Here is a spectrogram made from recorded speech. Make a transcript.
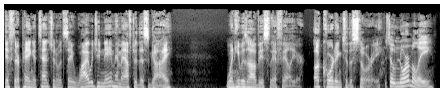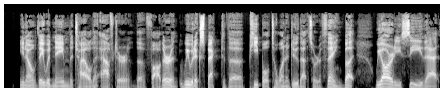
if they're paying attention, would say, Why would you name him after this guy when he was obviously a failure, according to the story? So, normally, you know, they would name the child after the father, and we would expect the people to want to do that sort of thing. But we already see that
